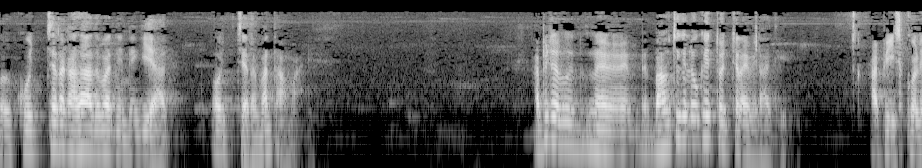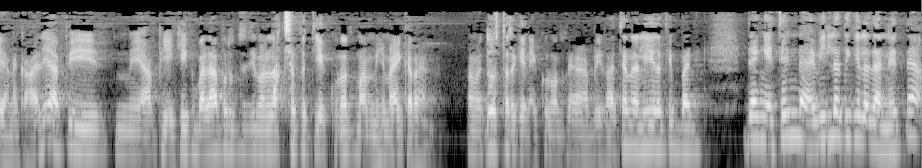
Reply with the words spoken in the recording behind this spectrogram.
ඔය කොච්චර කසාද බඳින්න ගියත් ඔච්චරම තමයි. අපිට භෞතික ලෝකෙත් ඔච්චරයි වෙලා තියෙන්නේ. අපි ඉස්කෝලේ යන කාලේ අපි මේ අපි එක එක බලාපොරොත්තු තිබුණ ලක්ෂපතියෙක් වුණොත් මම මෙහෙමයි කරන්නේ. මම දොස්තර කෙනෙක් වුණොත් අපි රචන ලියලා තිබ්බනේ. දැන් එතෙන්ද ඇවිල්ලාද කියලා දන්නේ නැහැ.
